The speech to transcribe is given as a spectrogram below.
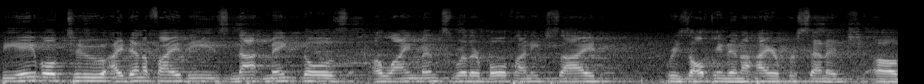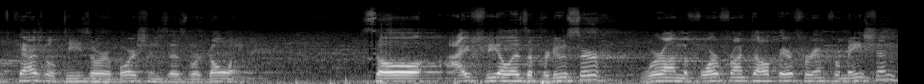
be able to identify these, not make those alignments where they're both on each side, resulting in a higher percentage of casualties or abortions as we're going. So I feel as a producer, we're on the forefront out there for information.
